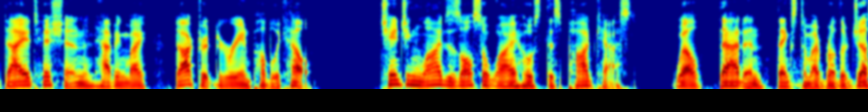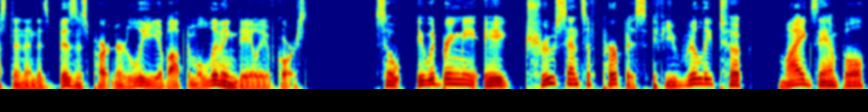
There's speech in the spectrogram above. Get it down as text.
dietitian and having my doctorate degree in public health. Changing lives is also why I host this podcast. Well, that and thanks to my brother Justin and his business partner Lee of Optimal Living Daily, of course. So it would bring me a true sense of purpose if you really took my example,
